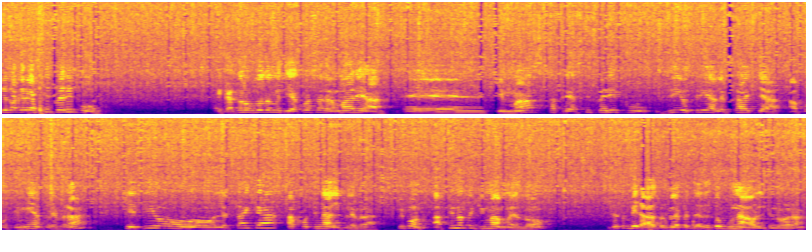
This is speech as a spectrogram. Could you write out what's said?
και θα χρειαστεί περίπου 180 με 200 γραμμάρια ε, κιμάς θα χρειαστεί περίπου 2-3 λεπτάκια από τη μία πλευρά και 2 λεπτάκια από την άλλη πλευρά. Λοιπόν, αφήνω τον κοιμά μου εδώ, δεν τον πειράζω, βλέπετε, δεν τον κουνάω όλη την ώρα.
